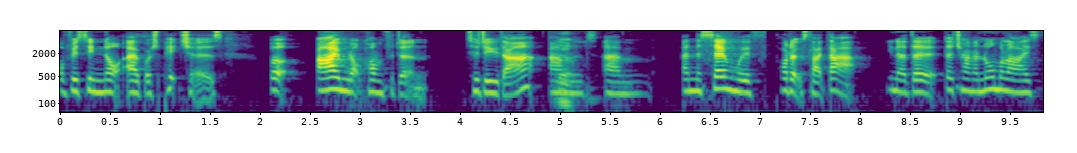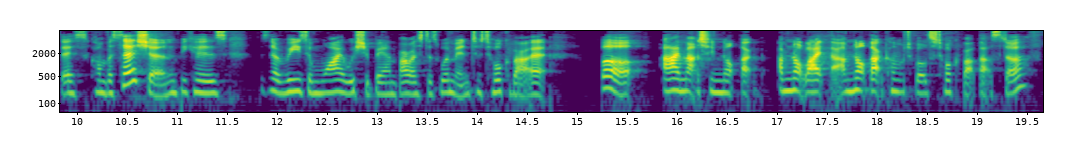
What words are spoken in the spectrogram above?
Obviously, not airbrush pictures, but I'm not confident to do that. And um, and the same with products like that. You know, they're they're trying to normalize this conversation because there's no reason why we should be embarrassed as women to talk about it. But I'm actually not that. I'm not like that. I'm not that comfortable to talk about that stuff.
